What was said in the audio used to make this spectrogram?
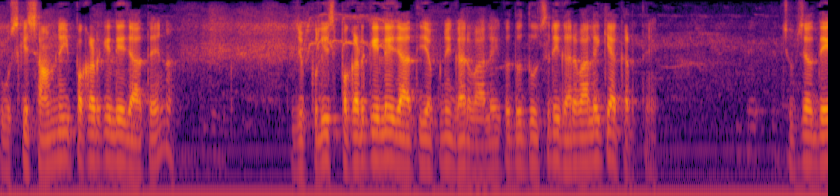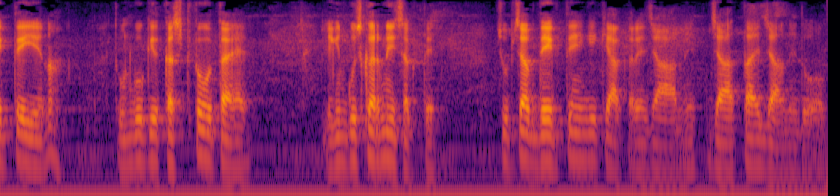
तो उसके सामने ही पकड़ के ले जाते हैं ना। जब पुलिस पकड़ के ले जाती है अपने घर वाले को तो दूसरे घर वाले क्या करते हैं? चुपचाप देखते ही है ना। तो उनको कि कष्ट तो होता है, लेकिन कुछ कर नहीं सकते। चुपचाप देखते हैं कि क्या करें, जाने, जाता है, जाने दो अब।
